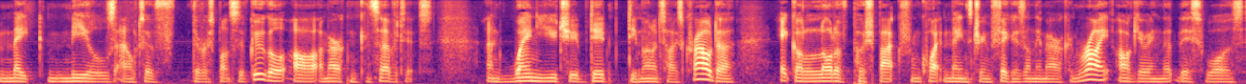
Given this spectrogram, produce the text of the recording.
make meals out of the responses of Google are American conservatives. And when YouTube did demonetize Crowder, it got a lot of pushback from quite mainstream figures on the American right, arguing that this was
